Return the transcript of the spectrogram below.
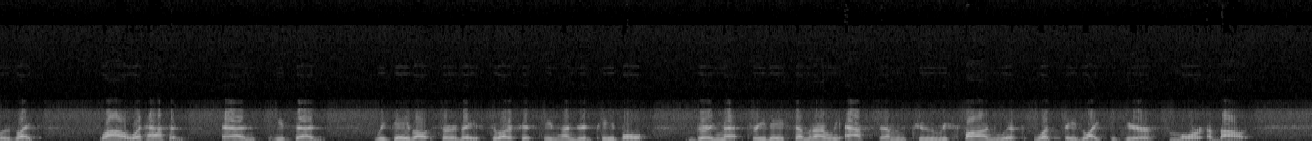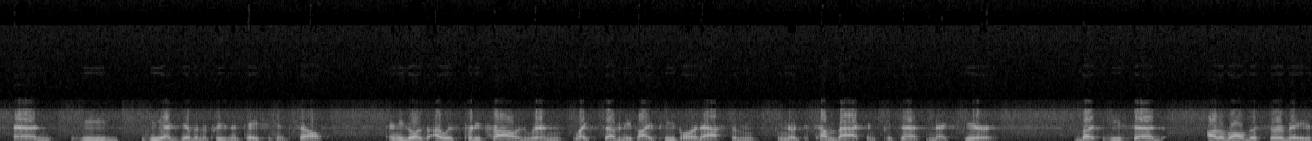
was like, wow, what happened? And he said, we gave out surveys to our 1,500 people during that three day seminar. We asked them to respond with what they'd like to hear more about. And he, he had given a presentation himself. And he goes, I was pretty proud when like 75 people had asked him, you know, to come back and present next year. But he said, out of all the surveys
